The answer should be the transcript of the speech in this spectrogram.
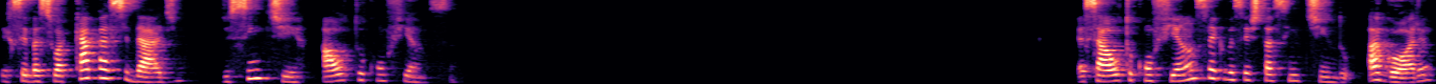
Perceba a sua capacidade de sentir autoconfiança. Essa autoconfiança que você está sentindo agora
